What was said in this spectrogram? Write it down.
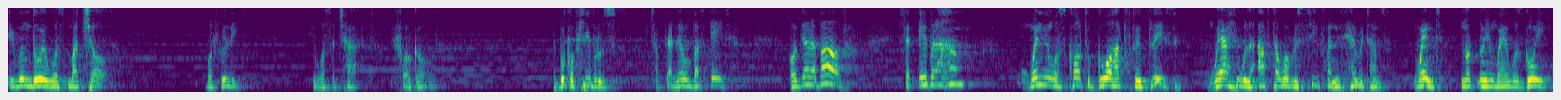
even though he was mature, but really, he was a child before God. The book of Hebrews, chapter 11, verse 8, or thereabout, said, Abraham when he was called to go out to a place where he will afterward receive an inheritance, went not knowing where he was going.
